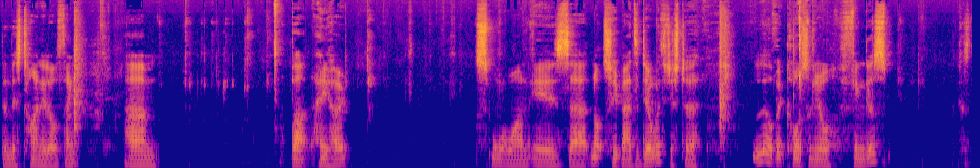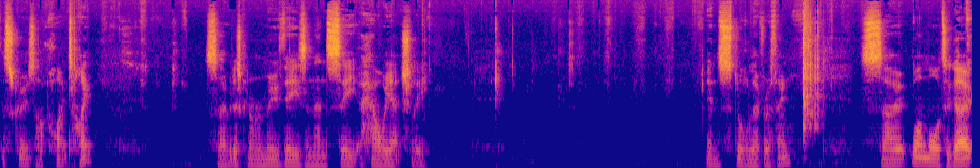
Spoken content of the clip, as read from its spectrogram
than this tiny little thing. Um, but hey ho, smaller one is uh, not too bad to deal with, just a little bit coarse on your fingers because the screws are quite tight. So we're just going to remove these and then see how we actually install everything. So one more to go.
